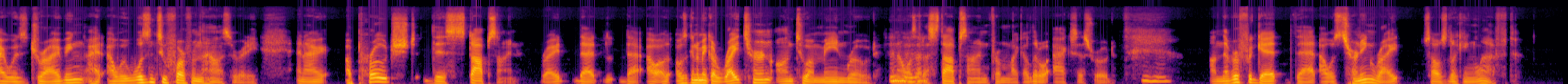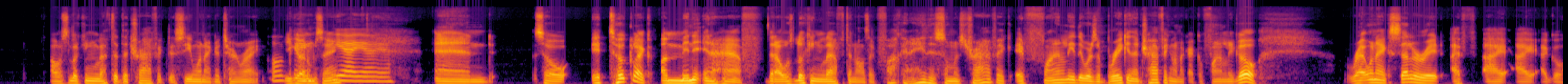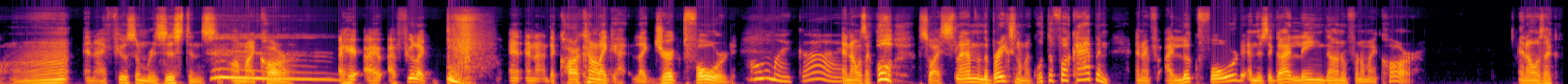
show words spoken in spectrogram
I was driving. I, I wasn't too far from the house already, and I approached this stop sign. Right, that that I I was gonna make a right turn onto a main road, and I was at a stop sign from like a little access road. hmm I'll never forget that I was turning right, so I was looking left. I was looking left at the traffic to see when I could turn right. Okay. You get what I'm saying? Yeah, yeah, yeah. And so it took like a minute and a half that I was looking left and I was like, fucking hey, there's so much traffic. It finally there was a break in the traffic and I'm like, I could finally go. Right when I accelerate, I I I go, huh? And I feel some resistance on my car. I hear I, I feel like poof, and, and the car kind of like like jerked forward. oh my god. And I was like, oh, so I slammed on the brakes and I'm like, what the fuck happened? And I, I look forward and there's a guy laying down in front of my car. And I was like,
